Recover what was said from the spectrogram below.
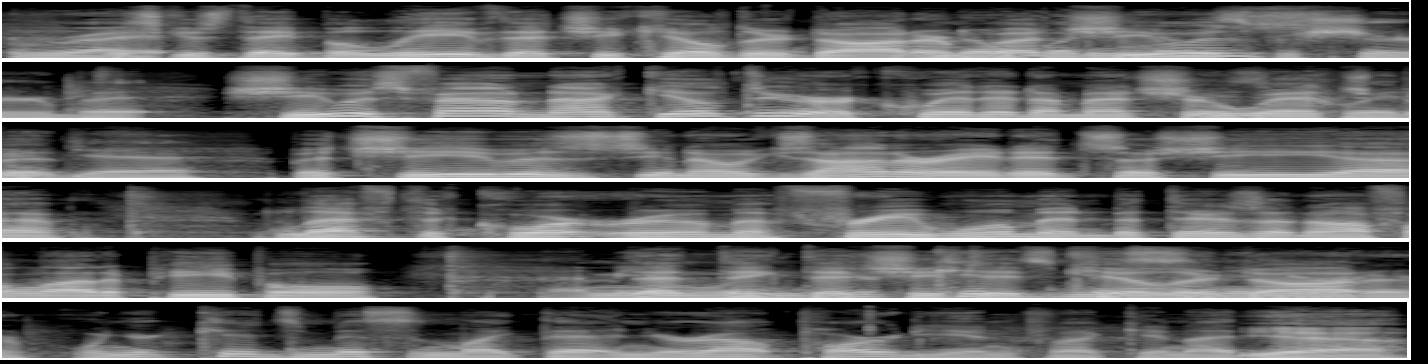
Right. It's because they believe that she killed her daughter, Nobody but she was for sure, but she was found not guilty or acquitted. I'm not sure which, but yeah. but she was, you know, exonerated. So she uh, left the courtroom a free woman. But there's an awful lot of people I mean, that think that she did kill her missing and you're- daughter. When your kid's missing like that and you're out partying, fucking, I, Yeah,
